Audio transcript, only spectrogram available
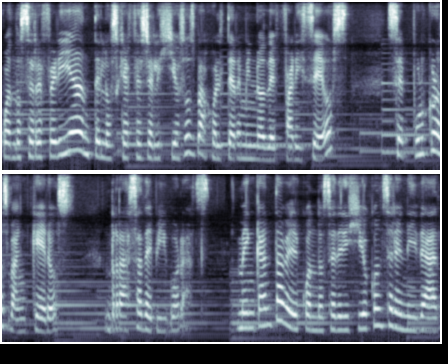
cuando se refería ante los jefes religiosos bajo el término de fariseos, sepulcros banqueros, raza de víboras. Me encanta ver cuando se dirigió con serenidad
